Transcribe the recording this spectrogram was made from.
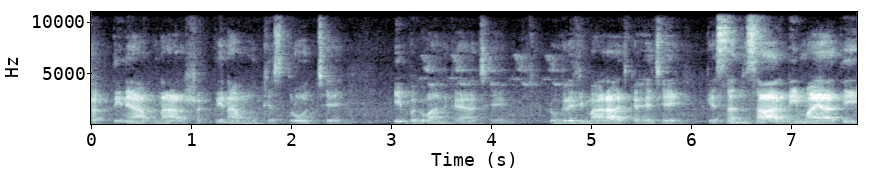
શક્તિને આપનાર શક્તિના મુખ્ય સ્ત્રોત છે એ ભગવાન કયા છે? ડોંગરેજી મહારાજ કહે છે કે સંસારની માયાથી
